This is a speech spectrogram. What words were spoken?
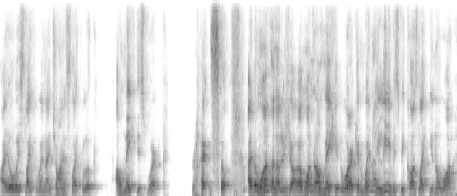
i always like when i join it's like look i'll make this work right? So i don't want another job. I want to make it work. And when i leave it's because like you know what?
